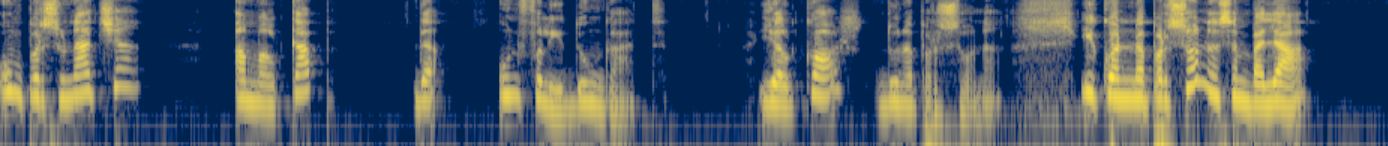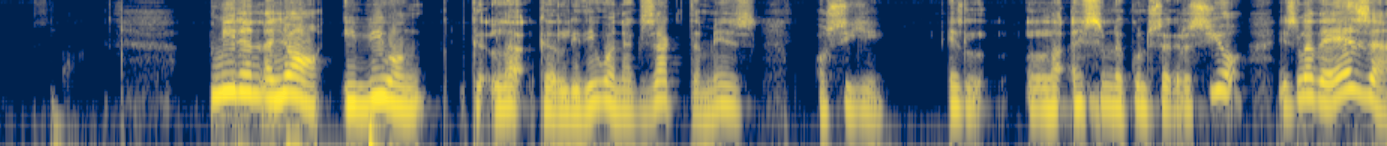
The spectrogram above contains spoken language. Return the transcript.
un personatge amb el cap un felit d'un gat i el cos d'una persona. I quan una persona se'n va allà, miren allò i viuen que, la, que li diuen exacte més, o sigui, és, la, és una consagració, és la deessa,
